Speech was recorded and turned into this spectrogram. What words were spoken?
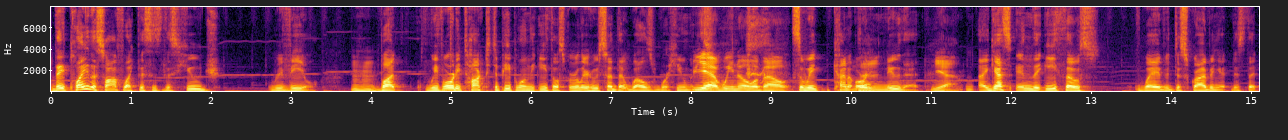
they play this off like this is this huge reveal. Mm-hmm. But we've already talked to people in the ethos earlier who said that Wels were humans. Yeah, we know about. So we kind of already knew that. Yeah. I guess in the ethos way of describing it is that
